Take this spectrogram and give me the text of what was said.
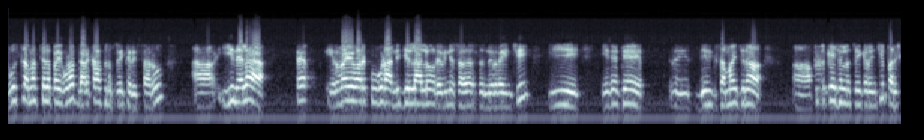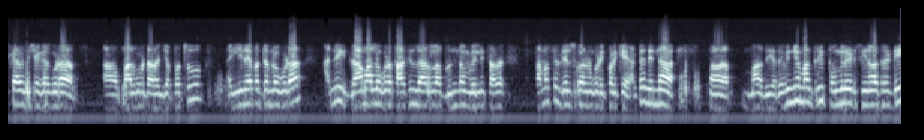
భూ సమస్యలపై కూడా దరఖాస్తులు స్వీకరిస్తారు. ఆ ఈ నెల ఇరవై వరకు కూడా అన్ని జిల్లాల్లో రెవెన్యూ సదస్సులు నిర్వహించి ఈ ఏదైతే దీనికి సంబంధించిన అప్లికేషన్లు స్వీకరించి పరిష్కారం దిశగా కూడా పాల్గొంటారని చెప్పొచ్చు. ఈ నేపథ్యంలో కూడా అన్ని గ్రామాల్లో కూడా తహసీల్దారుల బృందం వెళ్ళి సద- సమస్యలు తెలుసుకోవాలని కూడా ఇప్పటికే. అంటే నిన్న మా మాది రెవెన్యూ మంత్రి పొంగులేటి శ్రీనివాసరెడ్డి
